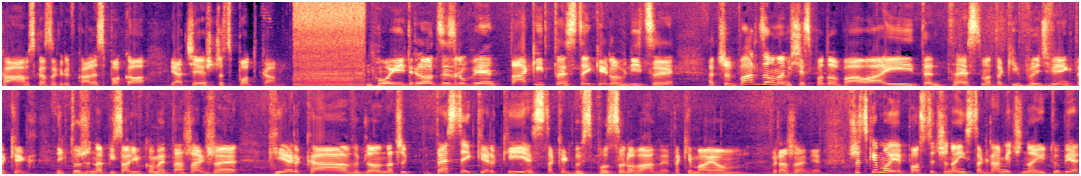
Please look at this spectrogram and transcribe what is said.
Chamska zagrywka, ale spoko, ja cię jeszcze spotkam. Moi drodzy, zrobiłem taki test tej kierownicy. Znaczy, bardzo ona mi się spodobała i ten test ma taki wydźwięk, tak jak niektórzy napisali w komentarzach, że kierka wygląda, znaczy test tej kierki jest tak jakby sponsorowany, takie mają wrażenie. Wszystkie moje posty, czy na Instagramie, czy na YouTubie,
